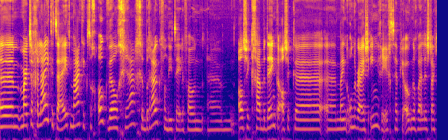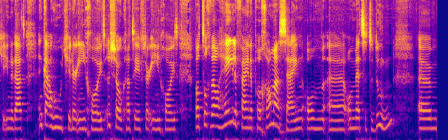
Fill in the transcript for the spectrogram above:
Ehm, maar tegelijkertijd maak ik toch ook wel graag gebruik van die telefoon. Ehm, als ik ga bedenken, als ik eh, eh, mijn onderwijs inricht, heb je ook nog wel eens dat je inderdaad een Kahootje erin gooit, een Socrative erin gooit. Wat toch wel hele fijne programma's zijn om, eh, om met ze te doen. Ehm,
